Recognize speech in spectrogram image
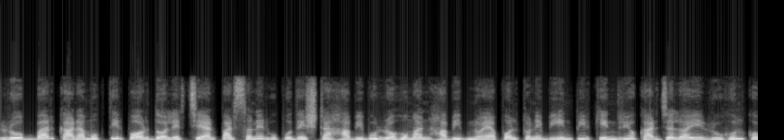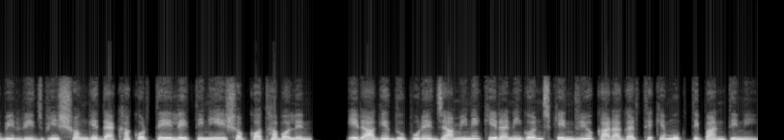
রোববার কারামুক্তির পর দলের চেয়ারপারসনের উপদেষ্টা হাবিবুর রহমান হাবিব নয়াপল্টনে বিএনপির কেন্দ্রীয় কার্যালয়ে রুহুল কবির রিজভির সঙ্গে দেখা করতে এলে তিনি এসব কথা বলেন। এর আগে দুপুরে জামিনে কেরানীগঞ্জ কেন্দ্রীয় কারাগার থেকে মুক্তি পান তিনি।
